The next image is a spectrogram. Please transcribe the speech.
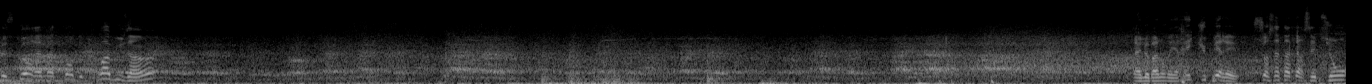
le score est maintenant de 3 buts à 1. Et le ballon est récupéré sur cette interception.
